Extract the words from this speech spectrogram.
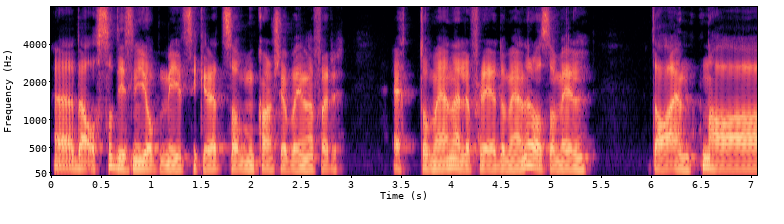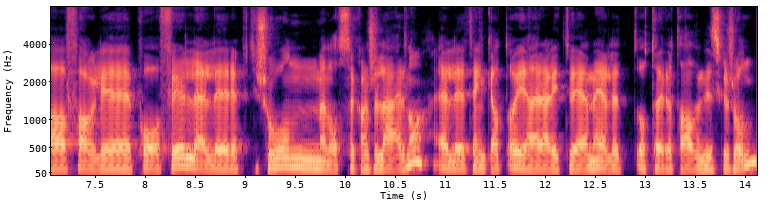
Uh, det er også de som jobber med IT-sikkerhet, som kanskje jobber innenfor ett domen eller flere domener, og som vil da enten ha faglig påfyll eller repetisjon, men også kanskje lære noe. Eller tenke at oi, her er jeg litt uenig, eller og tørre å ta den diskusjonen.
